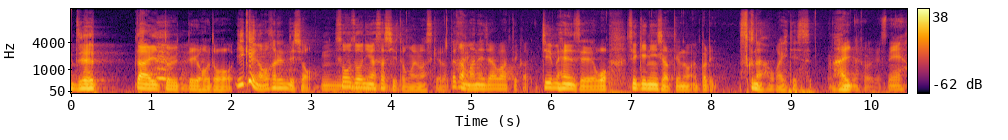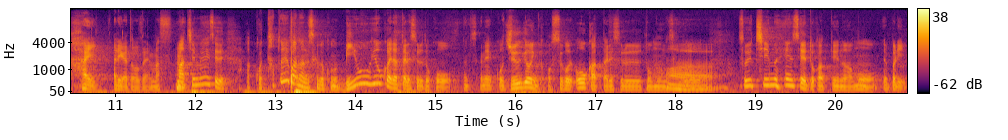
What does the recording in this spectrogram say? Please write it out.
絶対と言っていいほど。意見が分かれるでしょう。想像に優しいと思いますけど。だからマネージャーはっていうかチーム編成を責任者っていうのはやっぱり少ない方がいいです。はいなるほどですね。はい、ありがとうございます。まあ、チーム編成で、あ、これ例えばなんですけど、この美容業界だったりすると、こう、なんですかね、こう従業員がこうすごい多かったりすると思うんですけど。そういうチーム編成とかっていうのは、もうやっぱり。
